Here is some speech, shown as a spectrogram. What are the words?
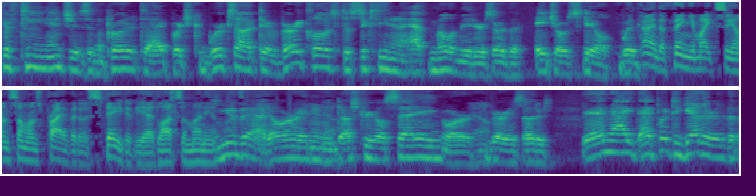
15 inches in the prototype, which works out to very close to 16 and a half millimeters, or the HO scale, with Kind of thing you might see on someone's private estate if you had lots of money. you bet, or in an industrial setting, or Yeah. various others. And I, I put together the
